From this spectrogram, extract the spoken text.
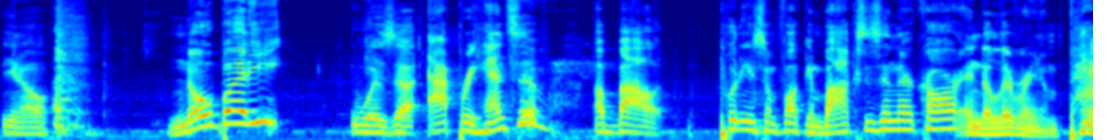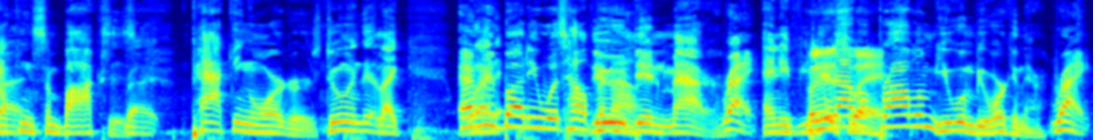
you know, nobody was uh, apprehensive about putting some fucking boxes in their car and delivering them, packing Right. some boxes, Right. packing orders, doing it like Everybody was helping Dude out. didn't matter, Right. And if you Put it did this have way. a problem, you wouldn't be working there. Right.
